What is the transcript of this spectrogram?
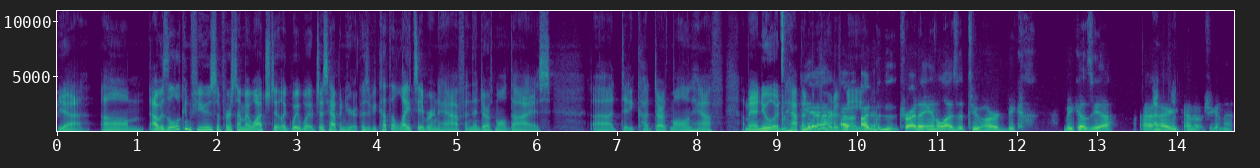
Yeah. Um, I was a little confused the first time I watched it. Like, wait, what just happened here? Because if he cut the lightsaber in half and then Darth Maul dies, uh, did he cut Darth Maul in half? I mean, I knew it wouldn't happen. yeah, part of I, me, I didn't try to analyze it too hard because, because yeah, I, I I, I know what you're getting at.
